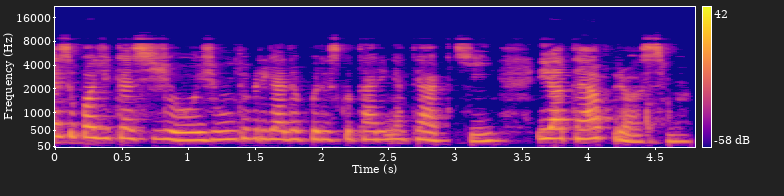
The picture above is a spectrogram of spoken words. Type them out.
Esse o podcast de hoje. Muito obrigada por escutarem até aqui e até a próxima.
